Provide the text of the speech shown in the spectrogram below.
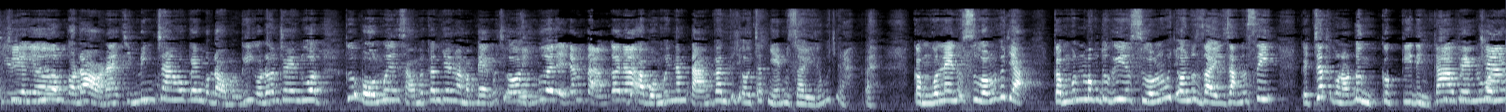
Chị Huyền Lương có đỏ này chị Minh Trang ok một đỏ một ghi có đơn cho em luôn. Cứ 40 đến 60 cân cho em là mặc đẹp các chị ơi. 40 đến 58 cân à ạ 40 58 cân. Các chị ơi chắc nhém nó dày lắm các chị ạ. Cầm con len nó sướng lắm các chị ạ. Cầm con mông tôi ghi nó sướng lắm các chị ơi nó dày dặn nó xịn cái chất của nó đừng cực kỳ đỉnh cao cho em luôn Trang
